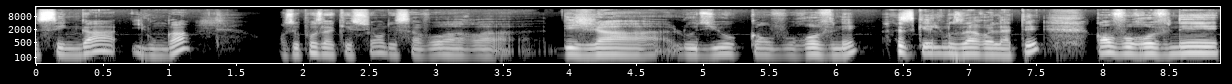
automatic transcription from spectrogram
Senga Ilunga. On se pose la question de savoir euh, déjà l'audio quand vous revenez, ce qu'elle nous a relaté, quand vous revenez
